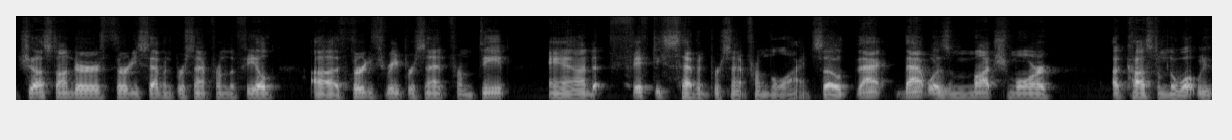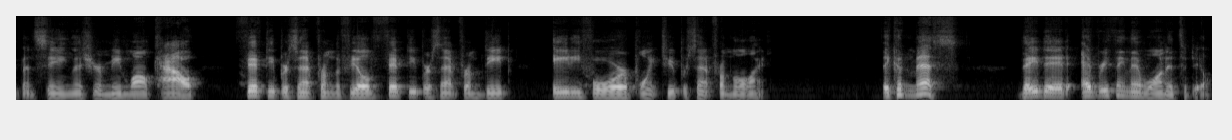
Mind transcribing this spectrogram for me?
just under 37% from the field, uh, 33% from deep, and 57% from the line. So that that was much more accustomed to what we've been seeing this year. Meanwhile, Cal 50% from the field, 50% from deep, 84.2% from the line. They couldn't miss. They did everything they wanted to do,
